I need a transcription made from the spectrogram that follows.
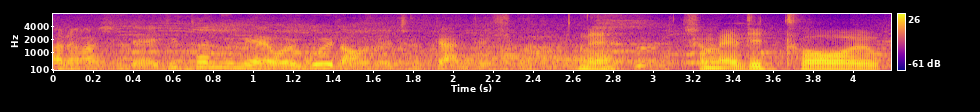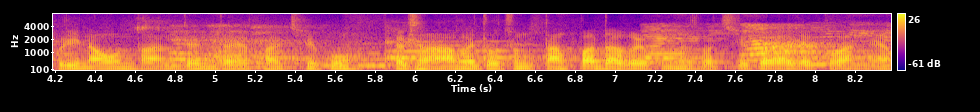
가능하신데 에디터님의 얼굴이 나오면 절대 안 되시거든요. 네, 지금 에디터 얼굴이 나온다 안 된다 해가지고 여기서는 아무래도 좀 땅바닥을 보면서 찍어야 될 것 같네요.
